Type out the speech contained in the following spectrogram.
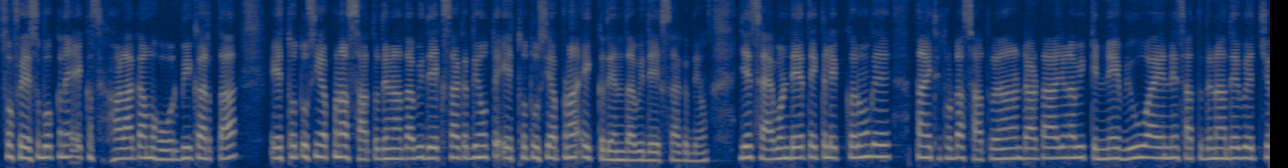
ਸੋ ਫੇਸਬੁੱਕ ਨੇ ਇੱਕ ਸਖਾਲਾ ਕੰਮ ਹੋਰ ਵੀ ਕਰਤਾ, ਇੱਥੋਂ ਤੁਸੀਂ ਆਪਣਾ 7 ਦਿਨਾਂ ਦਾ ਵੀ ਦੇਖ ਸਕਦੇ ਹੋ ਤੇ ਇੱਥੋਂ ਤੁਸੀਂ ਆਪਣਾ 1 ਦਿਨ ਦਾ ਵੀ ਦੇਖ ਸਕਦੇ ਹੋ। ਜੇ 7 ਡੇ ਤੇ ਕਲਿੱਕ ਕਰੋਗੇ ਤਾਂ ਇੱਥੇ ਤੁਹਾਡਾ 7 ਦਿਨਾਂ ਦਾ ਡਾਟਾ ਆ ਜਾਣਾ ਵੀ ਕਿੰਨੇ ਵਿਊ ਆਏ ਨੇ 7 ਦਿਨਾਂ ਦੇ ਵਿੱਚ।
